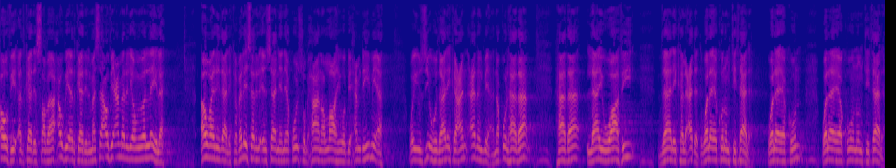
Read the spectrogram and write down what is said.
أو في أذكار الصباح أو في أذكار المساء أو في عمل اليوم والليلة أو غير ذلك. فليس للإنسان أن يقول سبحان الله وبحمده مئة. ويجزئه ذلك عن عن المئة. نقول هذا هذا لا يوافي ذلك العدد ولا يكون امتثالا ولا يكون ولا يكون امتثالا.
